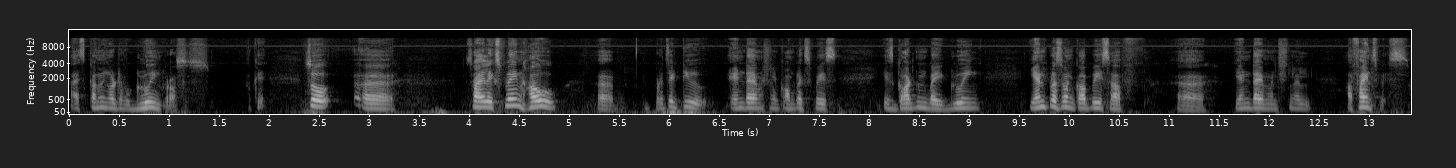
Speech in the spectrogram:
as coming out of a gluing process okay? So uh, so I'll explain how uh, projective n dimensional complex space is gotten by gluing n plus 1 copies of uh, n dimensional affine space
